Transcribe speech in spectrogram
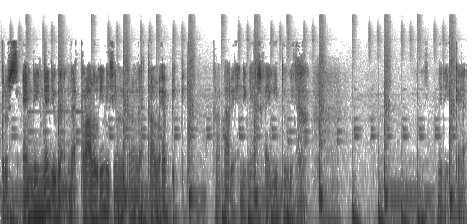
Terus endingnya juga nggak terlalu ini sih menurut orang nggak terlalu epic gitu. Kenapa hari endingnya harus kayak gitu gitu? Jadi kayak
